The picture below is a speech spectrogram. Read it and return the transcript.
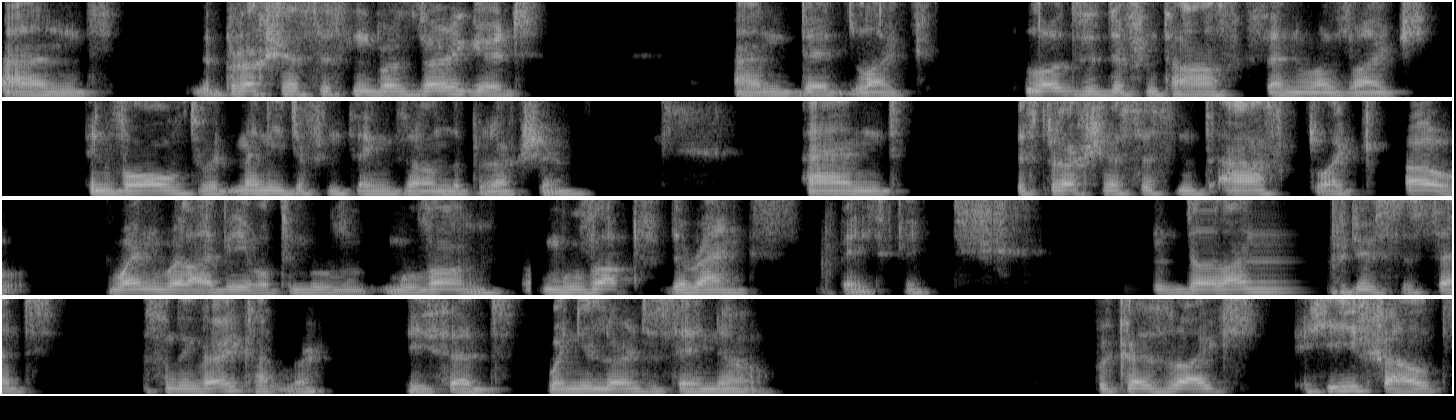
And the production assistant was very good and did like loads of different tasks and was like involved with many different things on the production. And this production assistant asked, like, oh, when will I be able to move move on, move up the ranks, basically? The line producer said something very clever. He said, when you learn to say no. Because like he felt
